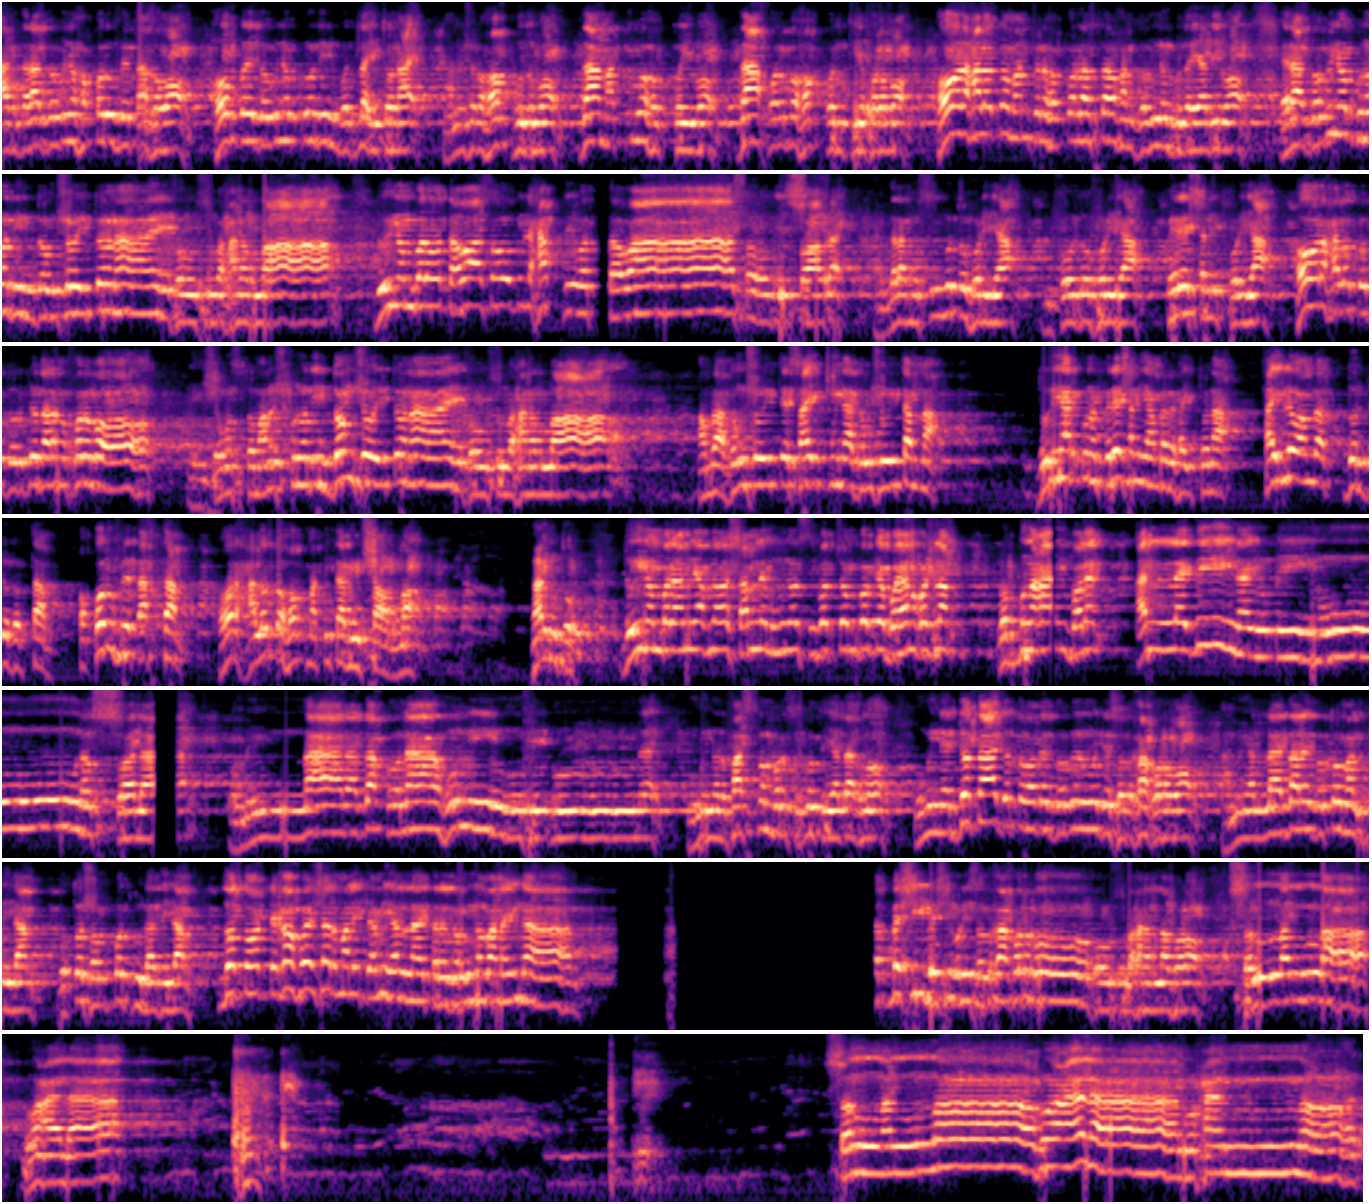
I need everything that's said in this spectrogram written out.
আর তারা জমিন হকর উপরে তা হব হক করে জমিন কোনোদিন বদলাইত নাই। মানুষের হক বুঝব, যা মাতিব হক কইব, যা করব হক পন্থী করব। হর হালত মানুষের হকর রাস্তা ওখান জমিন বুঝাইয়া দিব। এরা জমিন কোনোদিন দ্বংস হইত নাই। সুবহানাল্লাহ। দুই নম্বর তাওয়াসাউ বিল হাক্কি ওয়াত তাওয়াসাউ বিস ভরিয়া বিপদ ভরিয়া পেরেশানি ভরিয়া হর হালত ধৈর্য ধারণ করব, এই সমস্ত মানুষ কোনোদিন ধ্বংস হইত নাই সুবহানাল্লাহ। আমরা ধ্বংস হইতে চাই কি না, ধ্বংস হইতাম না। দুনিয়ার কোনো পেরেশানি আমরা খাইতো না। চাইলেও আমরা ধৈর্য ধরতাম হকর উপরে থাকতাম। হর হালত হক মাতিতাম ইনশাআল্লাহ। তার মতো দুই নম্বরে আমি আপনার সামনে মুমিনের সিফত সম্পর্কে বয়ান করলাম। রব্বুল আলামিন বলেন, আল্লাযীনা ইউকিমুনাস সালাহ পাঁচ নম্বর ইয়া যথাযথভাবে মধ্যে আমি আল্লাহ দ্বারে যত মাল দিলাম, যত সম্পদগুলা দিলাম, যত টাকা পয়সার মালিক আমি আল্লাহ তারে জমিন বানাইলাম। বেশি বেশি করে সদকা করব। সুবহানাল্লাহ বড় সাল্লাল্লাহু আলা সাল্লাল্লাহু আলা মুহাম্মদ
